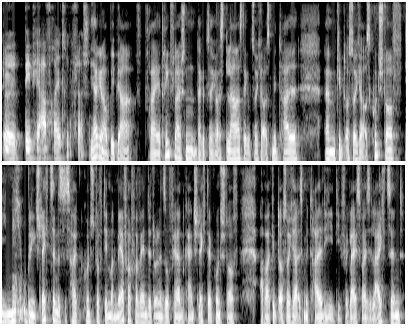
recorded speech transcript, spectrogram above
Äh, BPA-freie Trinkflaschen. Ja, genau, BPA-freie Trinkflaschen. Da gibt es solche aus Glas, da gibt es solche aus Metall, ähm, gibt auch solche aus Kunststoff, die nicht mhm. unbedingt schlecht sind. Das ist halt ein Kunststoff, den man mehrfach verwendet und insofern kein schlechter Kunststoff. Aber gibt auch solche aus Metall, die, die vergleichsweise leicht sind.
